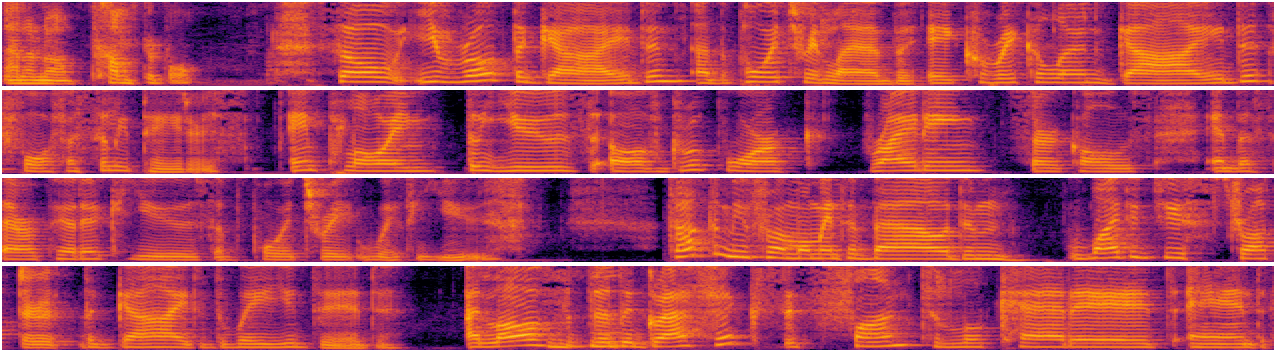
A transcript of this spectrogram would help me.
I don't know comfortable. So you wrote the guide, at the Poetry Lab, a curriculum guide for facilitators, employing the use of group work writing circles, and the therapeutic use of poetry with youth. Talk to me for a moment about um, why did you structure the guide the way you did? I love mm-hmm. the, the graphics. It's fun to look at it. And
